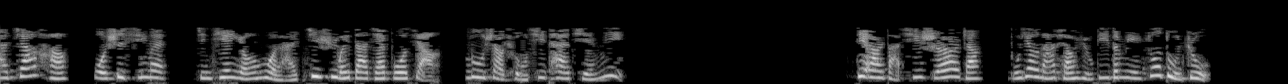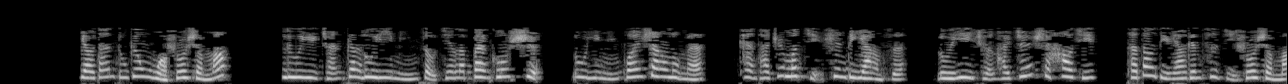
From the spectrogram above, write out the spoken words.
大家好，我是西妹，今天由我来继续为大家播讲《路上宠妻太甜蜜》第二百七十二章。不要拿小雨滴的命做赌注。要单独跟我说什么？陆亦辰跟陆一鸣走进了办公室，陆一鸣关上了门，看他这么谨慎的样子，陆亦辰还真是好奇，他到底要跟自己说什么？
